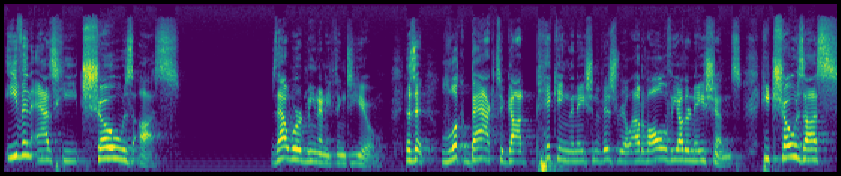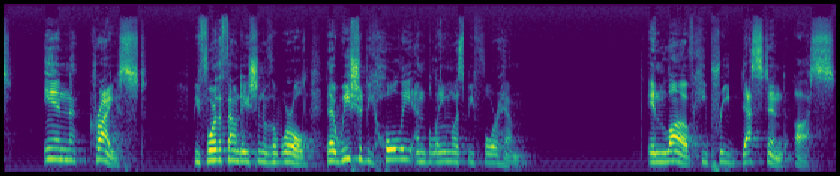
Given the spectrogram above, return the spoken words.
even as He chose us Does that word mean anything to you? Does it look back to God picking the nation of Israel out of all of the other nations? He chose us in Christ before the foundation of the world, that we should be holy and blameless before Him. In love, He predestined us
